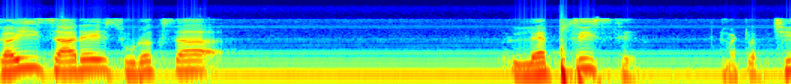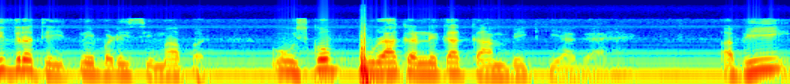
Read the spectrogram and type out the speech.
कई सारे सुरक्षा लैप्सिस थे मतलब छिद्र थे इतनी बड़ी सीमा पर उसको पूरा करने का काम भी किया गया है। अभी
